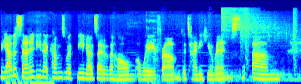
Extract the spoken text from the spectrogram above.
but yeah, the sanity that comes with being outside of the home, away mm-hmm. from the tiny humans. Um,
